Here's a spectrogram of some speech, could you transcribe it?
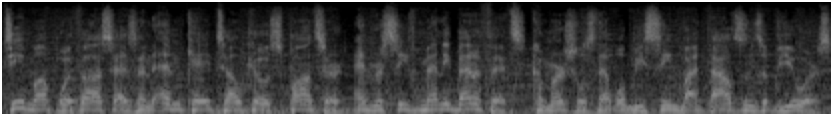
Team up with us as an NK Telco sponsor and receive many benefits. Commercials that will be seen by thousands of viewers,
